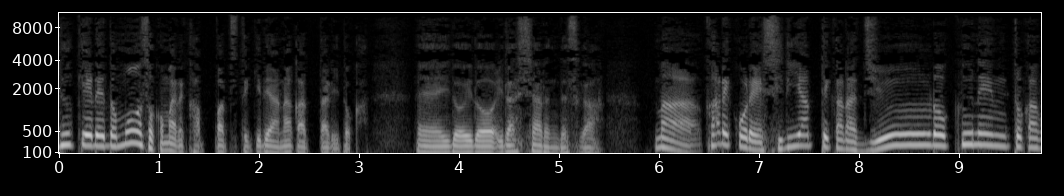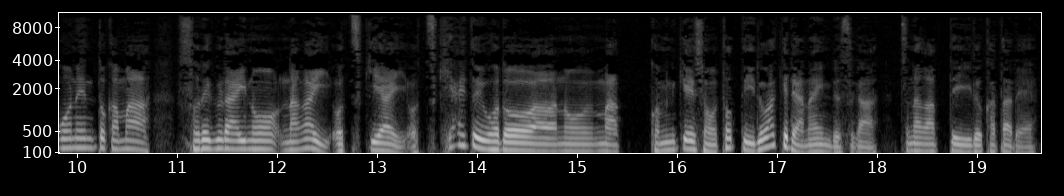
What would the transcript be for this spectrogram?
るけれども、そこまで活発的ではなかったりとか、えー、いろいろいらっしゃるんですが、まあ、かれこれ知り合ってから16年とか5年とか、まあ、それぐらいの長いお付き合い、お付き合いというほどは、あの、まあ、コミュニケーションをとっているわけではないんですが、繋がっている方で、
